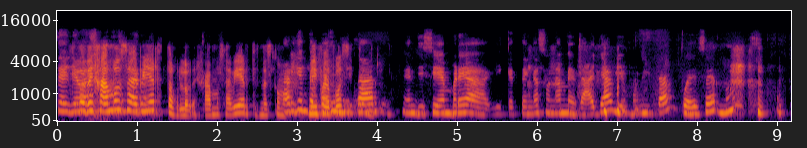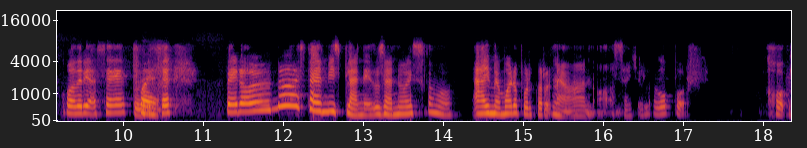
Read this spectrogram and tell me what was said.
lo dejamos abierto, lo dejamos abierto, no es como ¿Alguien te mi puede propósito. en diciembre y que tengas una medalla bien bonita, puede ser, ¿no? podría ser, podría ser, pero no está en mis planes, o sea, no es como, ay, me muero por correr, no, no, o sea, yo lo hago por hobby.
